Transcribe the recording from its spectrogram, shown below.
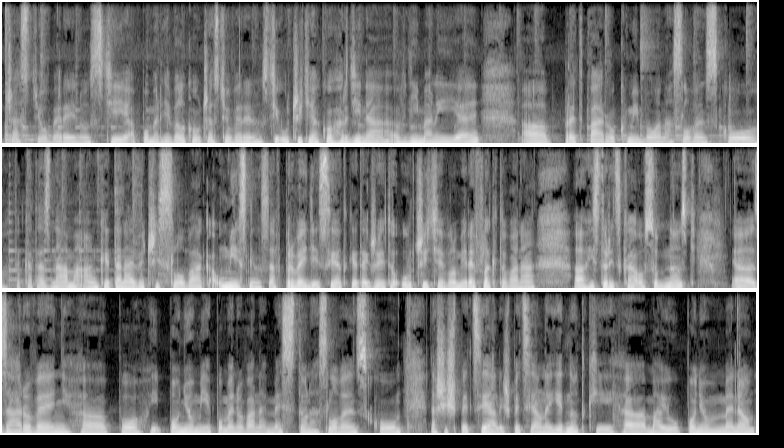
časťou verejnosti a pomerne veľkou časťou verejnosti určite ako hrdina vnímaný je. Pred pár rokmi bola na Slovensku taká tá známa anketa Najväčší Slovák a umiestnil sa v prvej desiatke, takže je to určite veľmi reflektovaná historická osobnosť. Zároveň po, po ňom je pomenované mesto na Slovensku. Naši špeciáli, špeciálne jednotky majú po ňom meno.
